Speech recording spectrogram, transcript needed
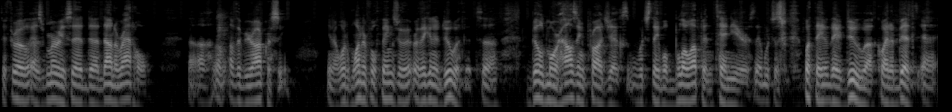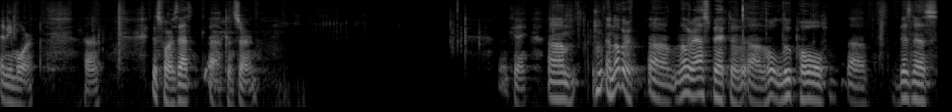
to throw, as Murray said, uh, down a rat hole uh, of, the bureaucracy. You know, what wonderful things are, are they going to do with it? Uh, build more housing projects, which they will blow up in 10 years, which is what they, they do uh, quite a bit uh, anymore, as far as that's concerned. Okay. Um, another uh, another aspect of uh, the whole loophole uh, business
